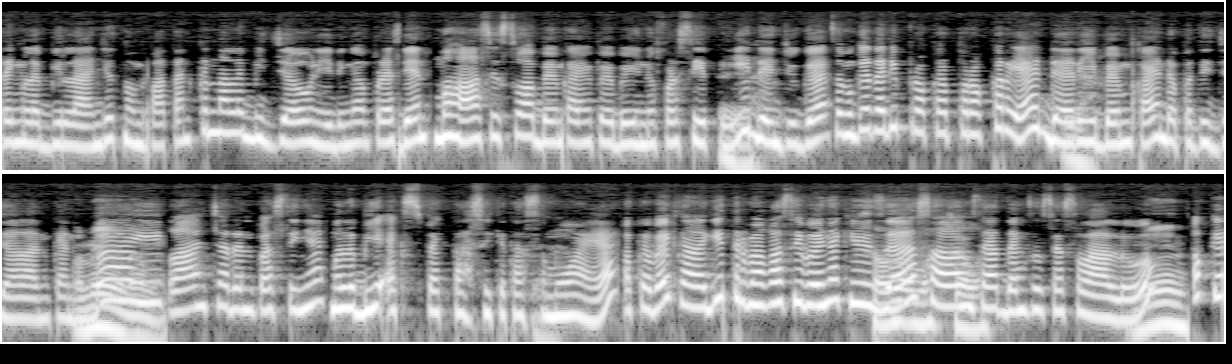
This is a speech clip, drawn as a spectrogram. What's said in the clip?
sharing lebih lanjut memberikan kenal lebih jauh nih dengan Presiden Mahasiswa BMKM IPB University Iya. dan juga semoga tadi proker-proker ya dari BMKM dapat dijalankan Amin, baik, lancar dan pastinya melebihi ekspektasi kita semua ya. Oke baik, sekali lagi terima kasih banyak Yuza. Salam sama. sehat dan sukses selalu. Amin. Oke,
